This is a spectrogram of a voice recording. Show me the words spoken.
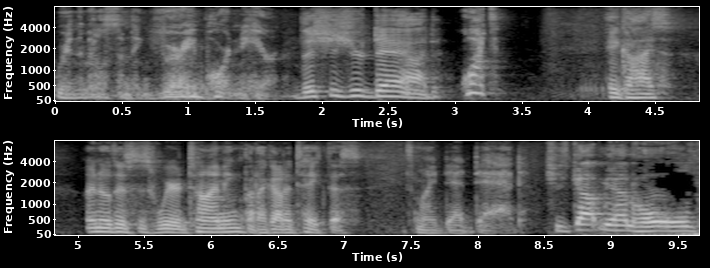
we're in the middle of something very important here. This is your dad. What? Hey, guys. I know this is weird timing, but I gotta take this. It's my dead dad. She's got me on hold.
